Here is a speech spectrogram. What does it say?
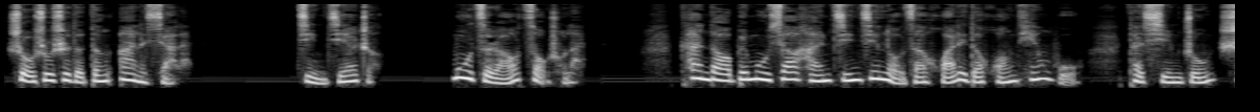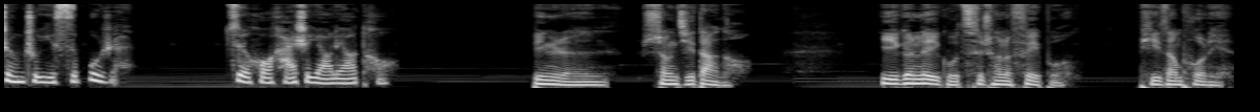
手术室的灯暗了下来。紧接着，穆子饶走出来，看到被穆萧寒紧紧搂在怀里的黄天武，他心中生出一丝不忍，最后还是摇了摇头。病人伤及大脑，一根肋骨刺穿了肺部，脾脏破裂，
